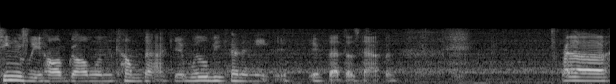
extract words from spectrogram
Kingsley Hobgoblin come back. It will be kind of neat if, if that does happen. Uh,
